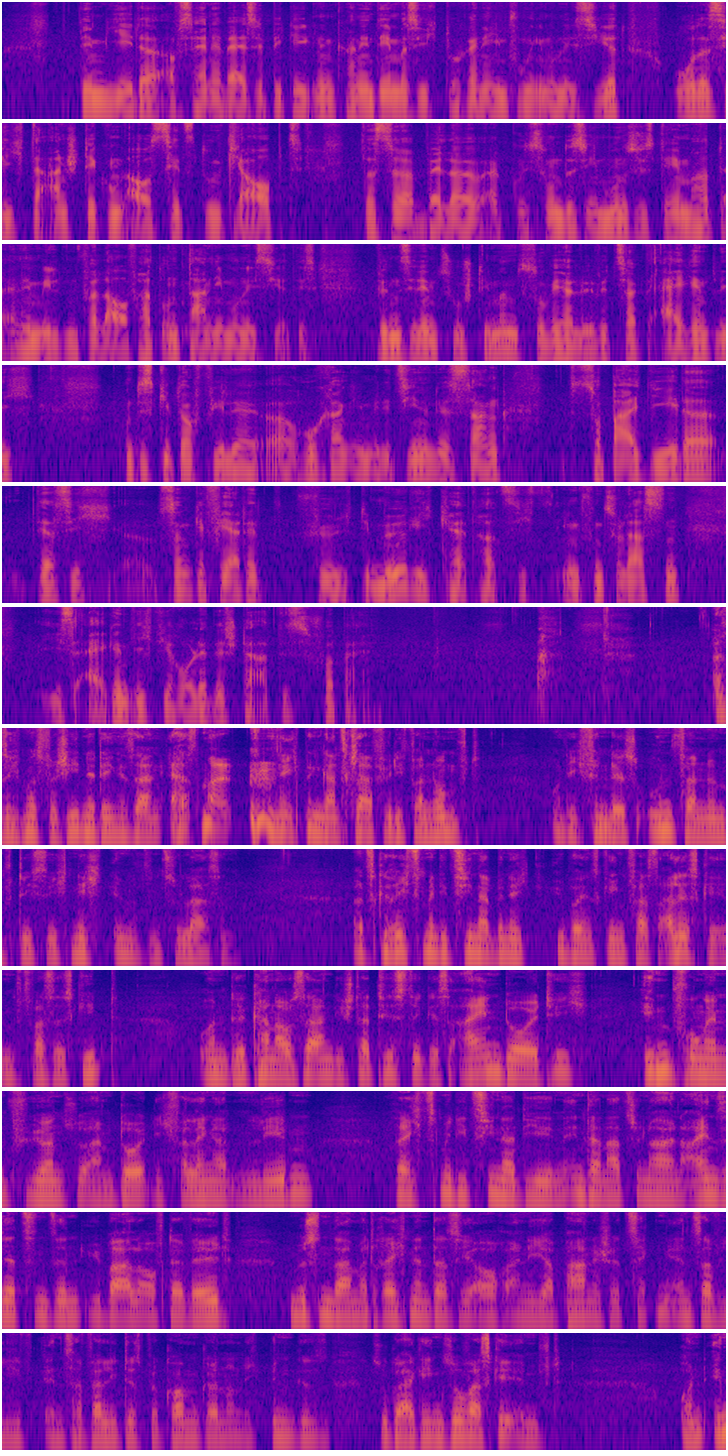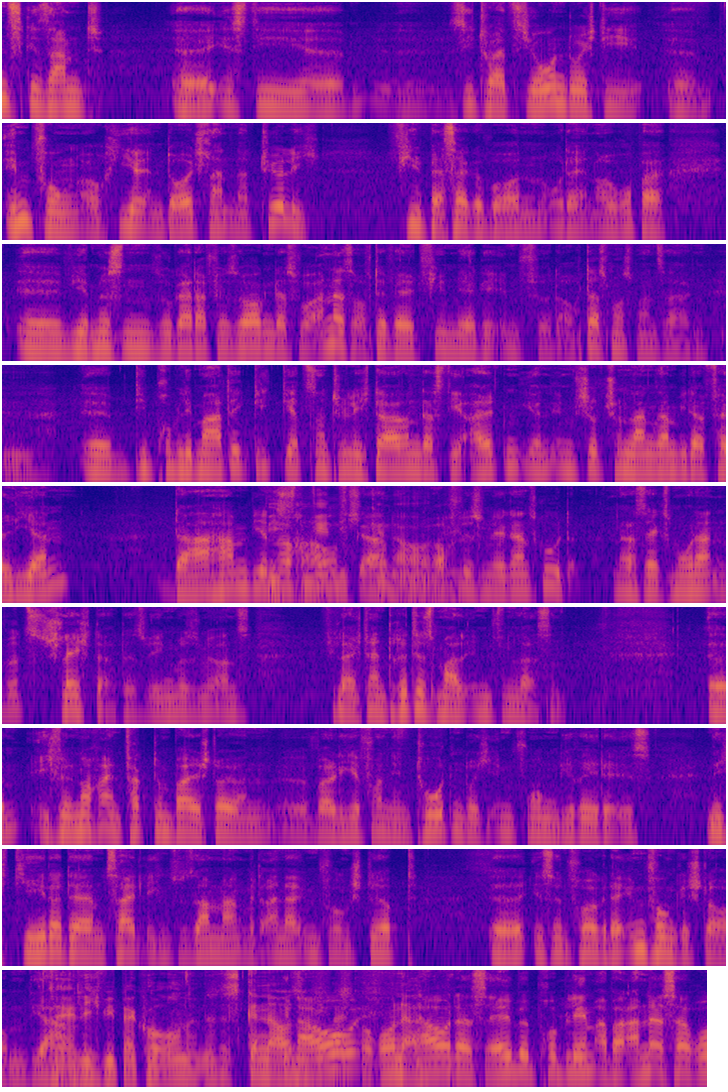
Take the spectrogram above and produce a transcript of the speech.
dem jeder auf seine Weise begegnen kann, indem er sich durch eine Impfung immunisiert oder sich der Ansteckung aussetzt und glaubt, dass er, weil er ein gesundes Immunsystem hat, einen milden Verlauf hat und dann immunisiert ist. Würden Sie dem zustimmen? So wie Herr Löwitz sagt, eigentlich, und es gibt auch viele äh, hochrangige Mediziner, die das sagen, sobald jeder, der sich äh, gefährdet fühlt, die Möglichkeit hat, sich impfen zu lassen, ist eigentlich die Rolle des Staates vorbei. Also ich muss verschiedene Dinge sagen. Erstmal, ich bin ganz klar für die Vernunft. Und ich finde es unvernünftig, sich nicht impfen zu lassen. Als Gerichtsmediziner bin ich übrigens gegen fast alles geimpft, was es gibt. Und äh, kann auch sagen, die Statistik ist eindeutig. Impfungen führen zu einem deutlich verlängerten Leben. Rechtsmediziner, die in internationalen Einsätzen sind, überall auf der Welt, müssen damit rechnen, dass sie auch eine japanische Zeckenenzephalitis bekommen können. Und ich bin sogar gegen sowas geimpft. Und insgesamt ist die äh, Situation durch die äh, Impfung auch hier in Deutschland natürlich viel besser geworden oder in Europa. wir müssen sogar dafür sorgen, dass woanders auf der Welt viel mehr geimpft wird. Auch das muss man sagen. Mhm. die Problematik liegt jetzt natürlich darin, dass die Alten ihren Impfschutz schon langsam wieder verlieren. Da haben wir wissen noch wir Aufgaben. Genau, auch ne? wissen wir ganz gut. Nach sechs Monaten wird es schlechter. Deswegen müssen wir uns vielleicht ein drittes Mal impfen lassen. Ähm, ich will noch ein Faktum beisteuern, äh, weil hier von den Toten durch Impfungen die Rede ist. Nicht jeder, der im zeitlichen Zusammenhang mit einer Impfung stirbt, äh, ist infolge der Impfung gestorben. Wir das ist ähnlich wie bei Corona. Ne? Das ist genauso genau, wie bei Corona. genau dasselbe Problem, aber andersherum.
